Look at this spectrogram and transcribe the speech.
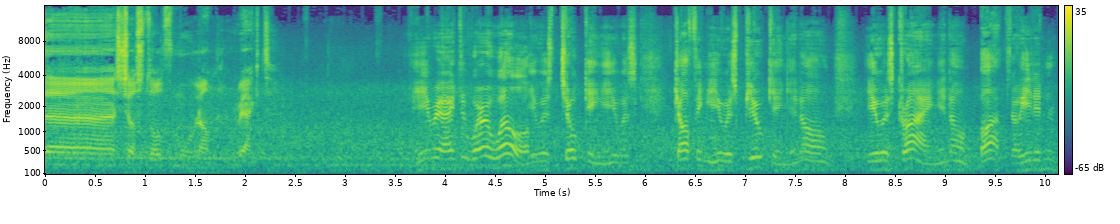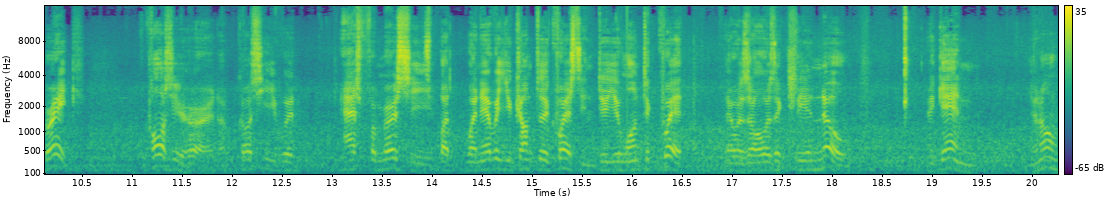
uh, Kjostolf Mulan react? He reacted very well. He was choking, he was coughing, he was puking, you know, he was crying, you know, but so he didn't break. Of course he heard, of course he would ask for mercy, but whenever you come to the question, do you want to quit? There was always a clear no. Again, you know,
